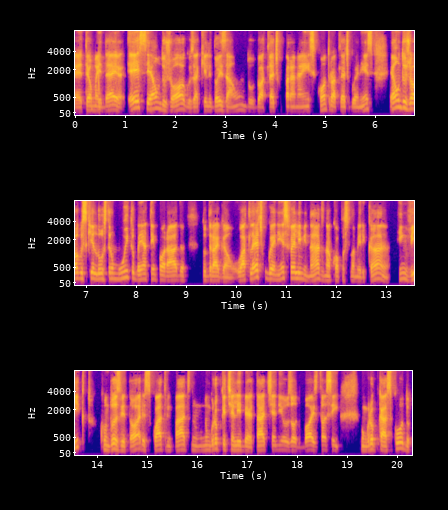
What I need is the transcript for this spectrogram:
é, ter uma ideia, esse é um dos jogos, aquele 2 a 1 do, do, Atlético Paranaense contra o Atlético Goianiense, é um dos jogos que ilustram muito bem a temporada do Dragão. O Atlético Goianiense foi eliminado na Copa Sul-Americana, invicto, com duas vitórias, quatro empates, num, num, grupo que tinha Libertad, tinha News Old Boys, então assim, um grupo cascudo,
